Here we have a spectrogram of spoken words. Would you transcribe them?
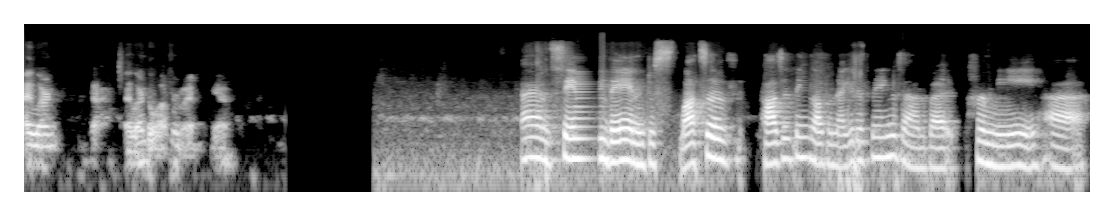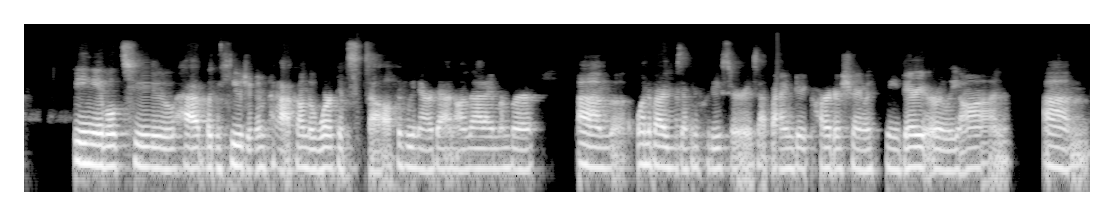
I learned that I learned a lot from it. Yeah. And same vein, just lots of positive things, lots of negative things. Um, but for me, uh, being able to have like a huge impact on the work itself, if we narrow down on that, I remember um, one of our executive producers at Bindery Carter sharing with me very early on um,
